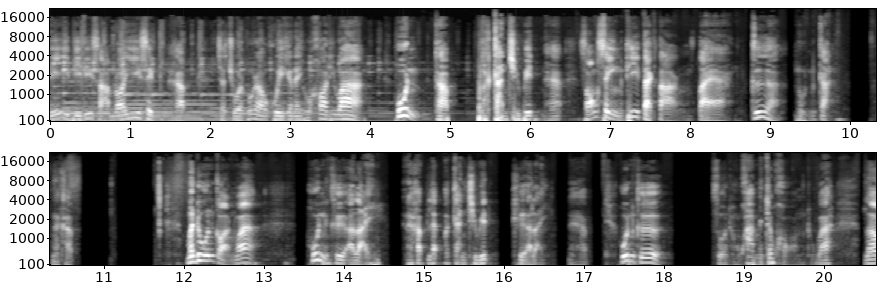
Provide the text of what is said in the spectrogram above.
นนี้ EP ที่ 320 นะครับ จะชวนพวกเราคุยกันในหัวข้อที่ว่า หุ้นกับประกันชีวิตนะฮะสองสิ่งที่แตกต่างแต่เกื้อหนุนกันนะครับ มาดูกันก่อนว่า หุ้นคืออะไรนะครับ และประกันชีวิตคืออะไรนะครับ หุ้นคือส่วนของความเป็นเจ้าของถูกปะเรา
